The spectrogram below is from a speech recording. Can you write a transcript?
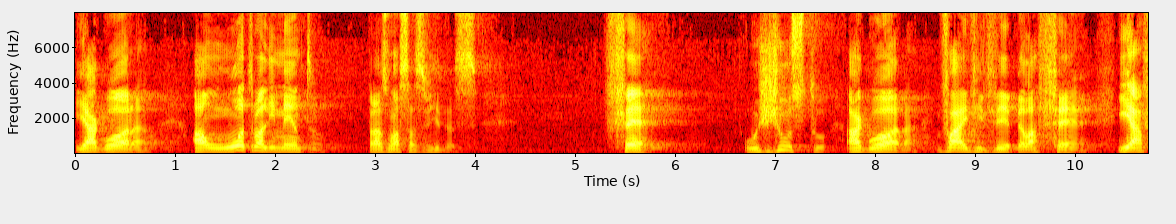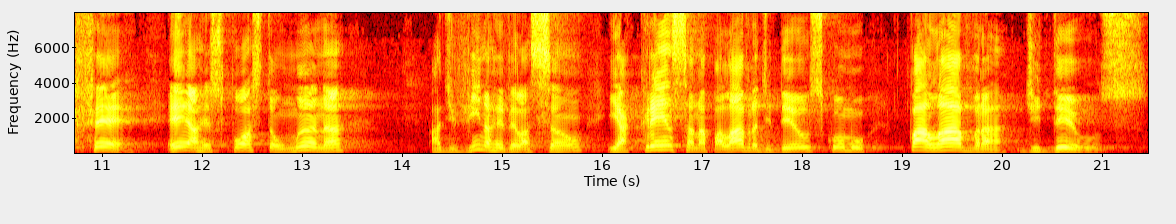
E agora há um outro alimento para as nossas vidas: fé. O justo agora vai viver pela fé e a fé é a resposta humana à divina revelação e a crença na palavra de Deus como palavra de Deus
